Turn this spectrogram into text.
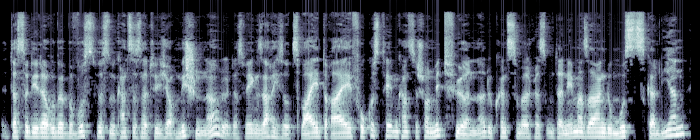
dass du dir darüber bewusst wirst. Du kannst das natürlich auch mischen. Ne? Deswegen sage ich so, zwei, drei Fokusthemen kannst du schon mitführen. Ne? Du könntest zum Beispiel als Unternehmer sagen, du musst skalieren,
